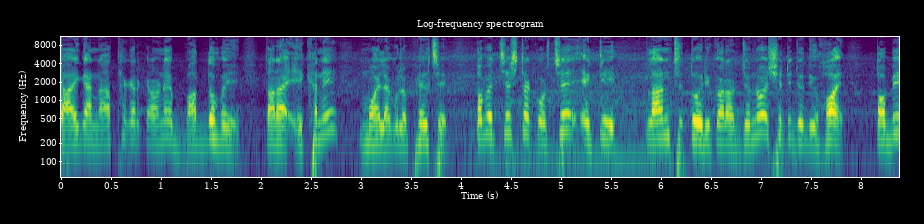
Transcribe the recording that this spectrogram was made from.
জায়গা না থাকার কারণে বাধ্য হয়ে তারা এখানে ময়লাগুলো ফেলছে। তবে চেষ্টা করছে একটি প্ল্যান্ট তৈরি করার জন্য, সেটি যদি হয়, তবে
